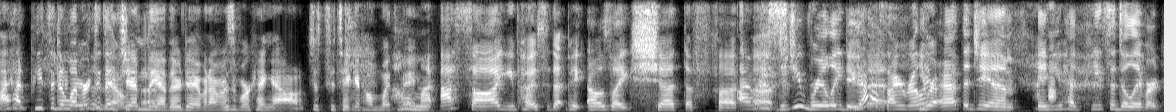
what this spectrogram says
I had pizza delivered to the a gym the other day when I was working out, just to take it home with me. Oh my! I saw you posted that pic. I was like, "Shut the fuck I up!" Did you really do Yes, that? Yes, I really- You were at the gym and you had pizza delivered.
